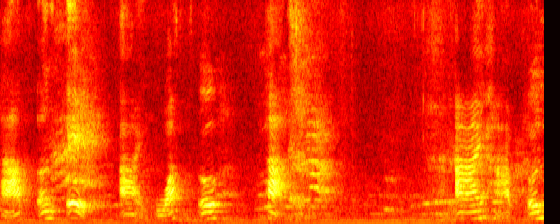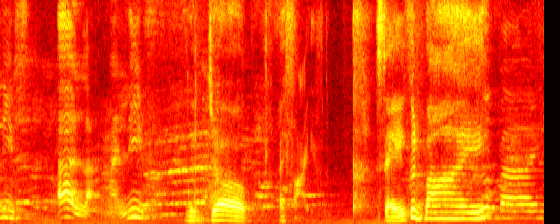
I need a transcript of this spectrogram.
have an egg. I want a hat. I have a leaf. I like my leaf. Good job. High five. Say goodbye. Goodbye.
